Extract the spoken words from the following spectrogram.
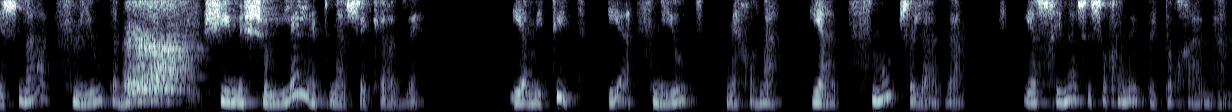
ישנה עצמיות אמיתית שהיא משוללת מהשקר הזה. היא אמיתית, היא עצמיות נכונה, היא העצמות של האדם, היא השכינה ששוכנת בתוך האדם.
